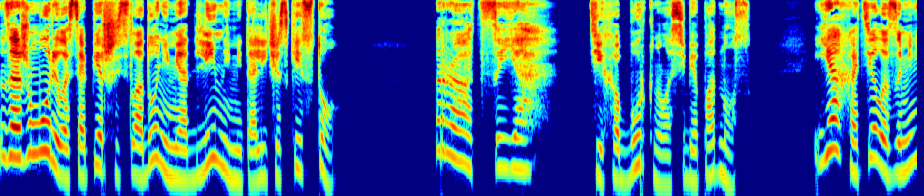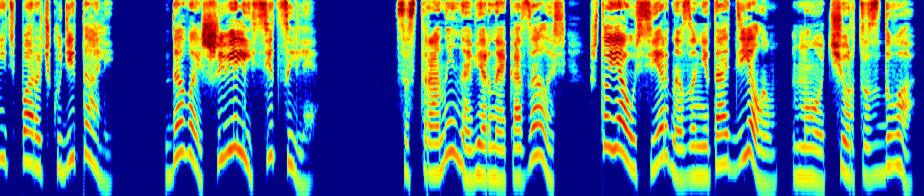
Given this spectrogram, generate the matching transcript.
Зажмурилась, опершись ладонями о длинный металлический стол. «Рация!» — тихо буркнула себе под нос. «Я хотела заменить парочку деталей. Давай, шевелись, Сицилия!» Со стороны, наверное, казалось, что я усердно занята делом, но черта с два.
